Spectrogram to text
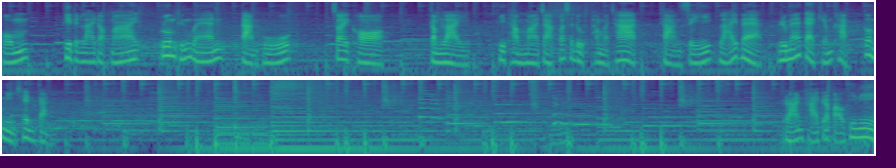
ผม ที่เป็นลายดอกไม้ รวมถึงแหวน ต่างหู สร้อยคอกำไลที่ทำมาจากวัสดุธรรมชาติ ต่างสีหลายแบบ หรือแม้แต่เข็มขัดก็มีเช่นกัน ร้านขายกระเป๋าที่นี่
